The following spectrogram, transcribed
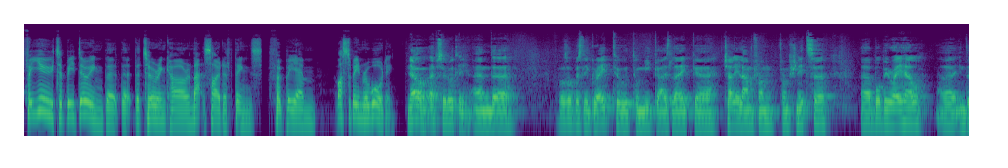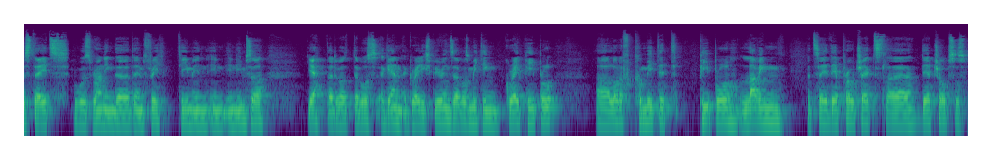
for you to be doing the, the, the touring car and that side of things for BM must have been rewarding. No, absolutely, and uh, it was obviously great to to meet guys like uh, Charly Lamm from from Schnitzer, uh, Bobby Rahal uh, in the states, who was running the, the M3 team in in, in IMSA. Yeah, that was that was again a great experience. I was meeting great people, a lot of committed people, loving let's say their projects, uh, their jobs as,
